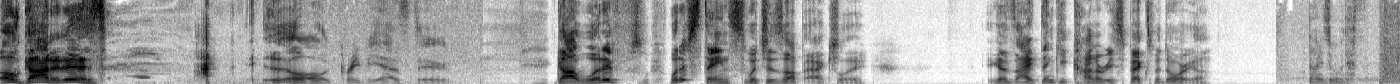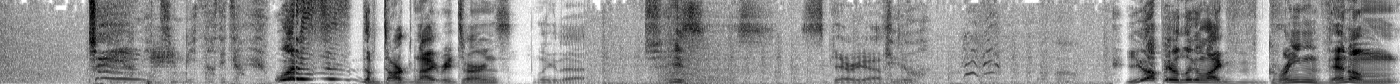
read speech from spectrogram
Oh god, it is! oh, creepy ass dude. God, what if what if Stain switches up actually? Because I think he kind of respects Midoriya. what is this? The Dark Knight Returns? Look at that. Jesus. Scary ass dude. You up here looking like Green Venom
